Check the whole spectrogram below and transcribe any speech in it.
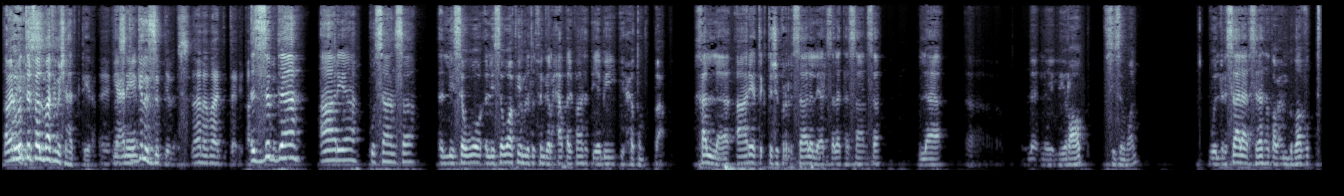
طبعا. Winterfell ما في مشاهد كثيرة. يعني يعني- قل الزبدة بس. أنا ما عندي تعليقات الزبدة آريا وسانسا اللي سووه اللي سواه فيهم ليتل فينجر الحلقة اللي فاتت يبي يحطهم في بعض خلى آريا تكتشف الرسالة اللي أرسلتها سانسا ل ل- ل- لروب في season 1 والرسالة أرسلتها طبعا بضغط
